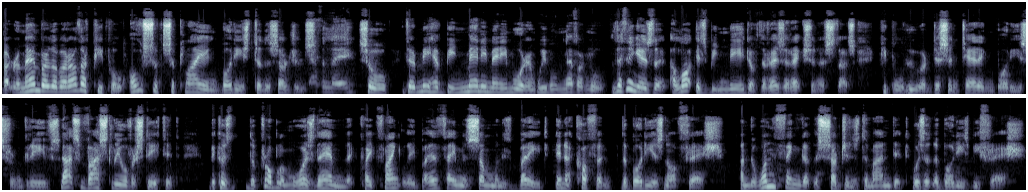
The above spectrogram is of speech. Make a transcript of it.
but remember, there were other people also supplying bodies to the surgeons. Definitely. So there may have been many, many more, and we will never know. The thing is that a lot has been made of the resurrectionists, that's people who were disinterring bodies from graves. That's vastly overstated. Because the problem was then that, quite frankly, by the time someone is buried in a coffin, the body is not fresh. And the one thing that the surgeons demanded was that the bodies be fresh.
